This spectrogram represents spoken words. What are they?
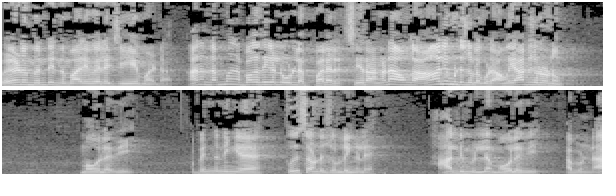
வேணும் என்று இந்த மாதிரி வேலை செய்ய மாட்டார். ஆனா நம்ம பகுதிகளில் உள்ள பலர் செய்யறாங்கன்னா அவங்க ஆலிம் என்று சொல்லக்கூடாது. அவங்க யார் சொல்லணும்? மௌலவி. அப்ப என்ன நீங்க புதுசா ஒன்று சொல்றீங்களே? ஆலிம் இல்ல மௌலவி அப்படின்னா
